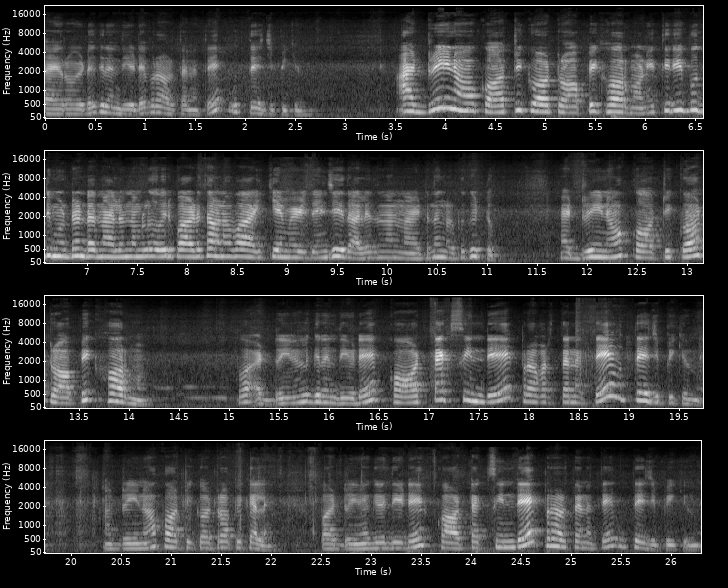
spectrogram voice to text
തൈറോയിഡ് ഗ്രന്ഥിയുടെ പ്രവർത്തനത്തെ ഉത്തേജിപ്പിക്കുന്നു. Adrenocorticotropic hormone. ഇത്തിരി ബുദ്ധിമുട്ടുണ്ടെന്നാലും നമ്മൾ ഒരുപാട് തവണ വായിക്കുകയും എഴുതുകയും ചെയ്താൽ ഇത് നന്നായിട്ട് നിങ്ങൾക്ക് കിട്ടും. Adrenocorticotropic hormone. അപ്പോൾ അഡ്രീനൽ ഗ്രന്ഥിയുടെ കോട്ടക്സിന്റെ പ്രവർത്തനത്തെ ഉത്തേജിപ്പിക്കുന്നു. അഡ്രീനോ കോർട്ടിക്കോ ട്രോപ്പിക് അല്ലേ? അപ്പോൾ അഡ്രീനോ ഗ്രന്ഥിയുടെ കോട്ടക്സിന്റെ പ്രവർത്തനത്തെ ഉത്തേജിപ്പിക്കുന്നു.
